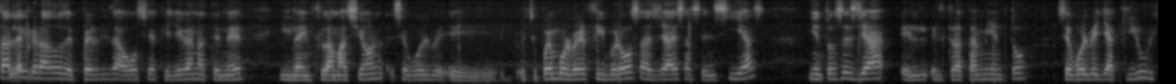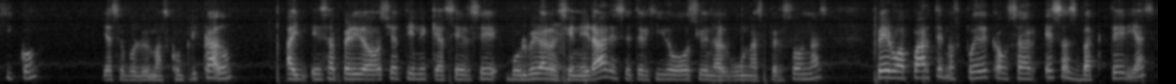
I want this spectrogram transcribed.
tal el grado de pérdida ósea que llegan a tener y la inflamación se vuelve, eh, se pueden volver fibrosas ya esas encías y entonces ya el, tratamiento se vuelve ya quirúrgico, ya se vuelve más complicado. Esa pérdida ósea tiene que hacerse, volver a regenerar ese tejido óseo en algunas personas, pero aparte nos puede causar esas bacterias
